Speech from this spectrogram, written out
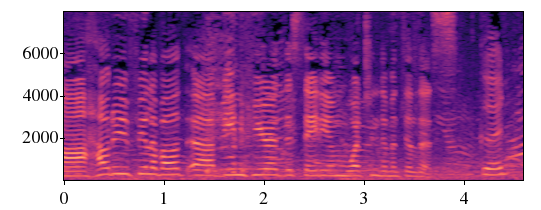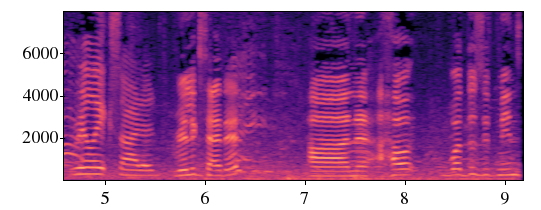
Uh, how do you feel about uh, being here at the stadium watching the Matildas? Good. Really excited. Really excited. And how? What does it mean?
